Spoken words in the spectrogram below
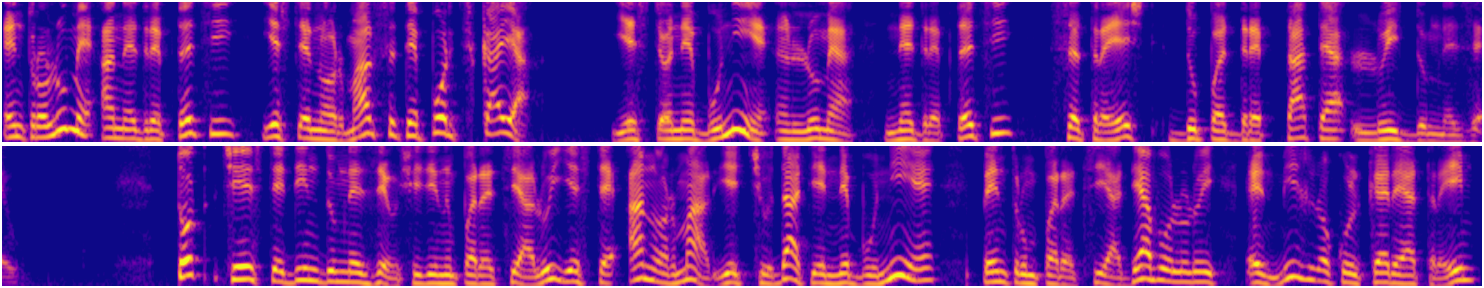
Într-o lume a nedreptății este normal să te porți ca ea. Este o nebunie în lumea nedreptății să trăiești după dreptatea lui Dumnezeu. Tot ce este din Dumnezeu și din împărăția lui este anormal, e ciudat, e nebunie pentru împărăția diavolului în mijlocul căreia trăim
